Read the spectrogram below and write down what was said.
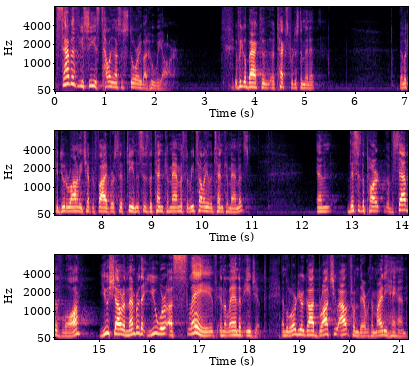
Sabbath, you see, is telling us a story about who we are. If we go back to the text for just a minute, and look at Deuteronomy chapter 5, verse 15. This is the Ten Commandments, the retelling of the Ten Commandments. And this is the part of the Sabbath law. You shall remember that you were a slave in the land of Egypt, and the Lord your God brought you out from there with a mighty hand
